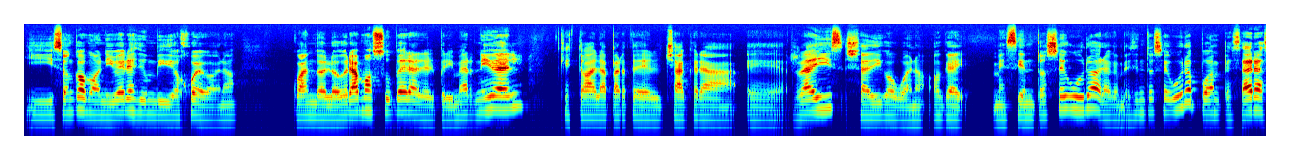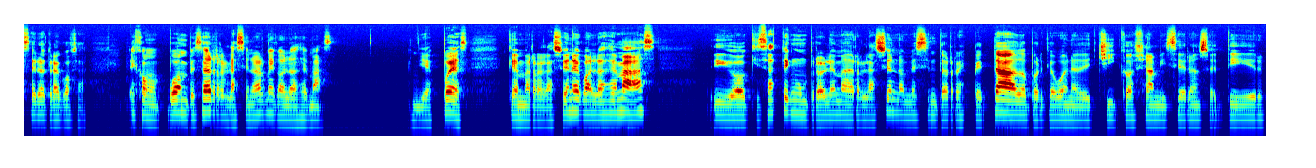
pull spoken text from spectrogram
y son como niveles de un videojuego, ¿no? Cuando logramos superar el primer nivel, que es toda la parte del chakra eh, raíz, ya digo, bueno, ok, me siento seguro, ahora que me siento seguro, puedo empezar a hacer otra cosa. Es como, puedo empezar a relacionarme con los demás. Y después que me relacione con los demás, digo, quizás tengo un problema de relación, no me siento respetado, porque bueno, de chico ya me hicieron sentir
